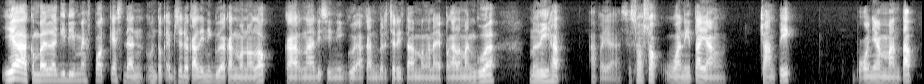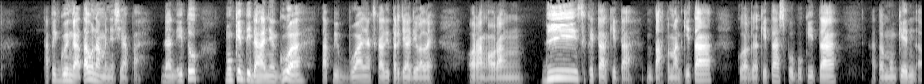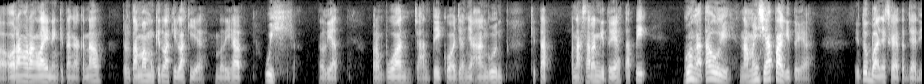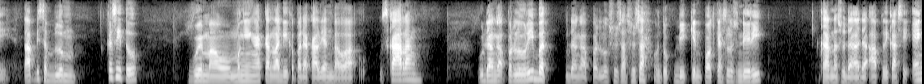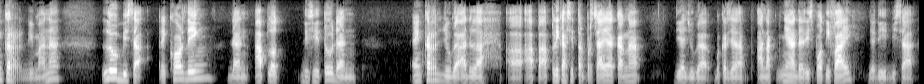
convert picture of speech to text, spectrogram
Iya, kembali lagi di Mev Podcast dan untuk episode kali ini gue akan monolog karena di sini gue akan bercerita mengenai pengalaman gue melihat apa ya sesosok wanita yang cantik, pokoknya mantap, tapi gue nggak tahu namanya siapa. Dan itu mungkin tidak hanya gue, tapi banyak sekali terjadi oleh orang-orang di sekitar kita, entah teman kita, keluarga kita, sepupu kita, atau mungkin eh, orang-orang lain yang kita nggak kenal terutama mungkin laki-laki ya melihat wih melihat perempuan cantik wajahnya anggun. Kita penasaran gitu ya tapi gue nggak tahu wih namanya siapa? Gitu ya. Itu banyak sekali terjadi. Tapi sebelum ke situ gue mau mengingatkan lagi kepada kalian bahwa sekarang udah nggak perlu ribet udah nggak perlu susah-susah untuk bikin podcast lu sendiri karena sudah ada aplikasi Anchor di mana lu bisa recording dan upload di situ dan Anchor juga adalah uh, apa aplikasi terpercaya karena dia juga bekerja anaknya dari Spotify jadi bisa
